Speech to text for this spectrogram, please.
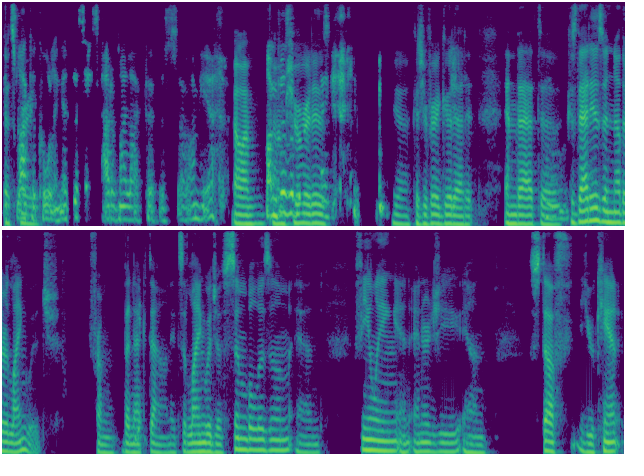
that's it's like a calling. It this is part of my life purpose. So I'm here. Oh, I'm I'm, I'm sure it is. yeah, because you're very good at it, and that because uh, that is another language from the neck yeah. down. It's a language of symbolism and feeling and energy and stuff you can't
